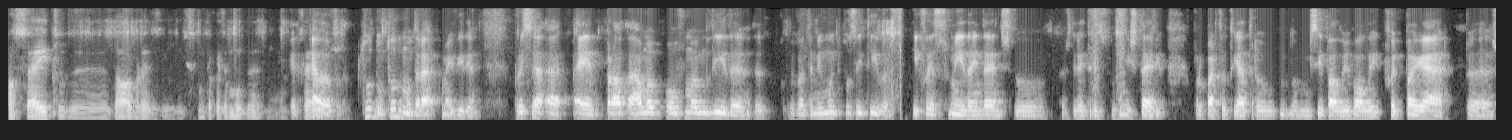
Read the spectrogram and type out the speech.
conceito, de, de, obras, e isso muita coisa muda. É, é tudo, tudo mudará, como é evidente. Por isso é, há uma, houve uma medida, quanto a mim, muito positiva e que foi assumida ainda antes do, das diretrizes do Ministério por parte do Teatro Municipal do Iboli, que foi pagar as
